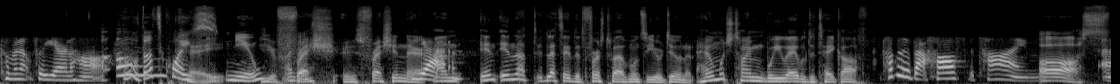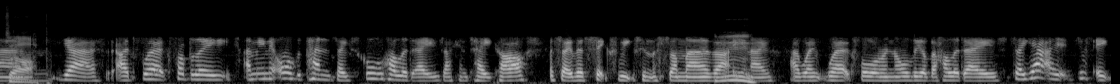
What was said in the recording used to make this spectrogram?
Coming up for a year and a half. Oh, that's quite Okay. new. You're I fresh. It was fresh in there. Yeah. And in, in that, let's say the first 12 months that you were doing it, how much time were you able to take off? Probably about half the time. Oh, Um, stop. yeah, I'd work probably. I mean, it all depends. So school holidays I can take off. So there's six weeks in the summer that you Mm. know I won't work for, and all the other holidays. So yeah, it just it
